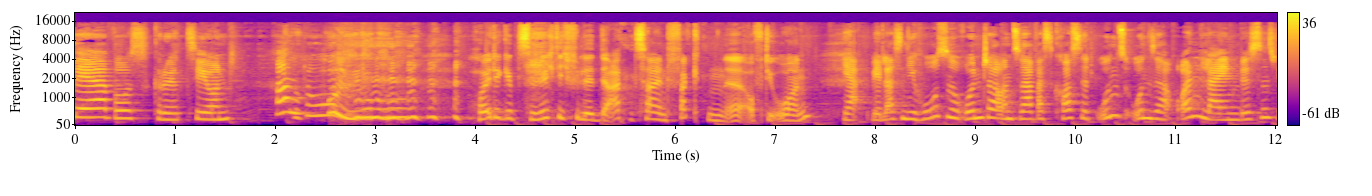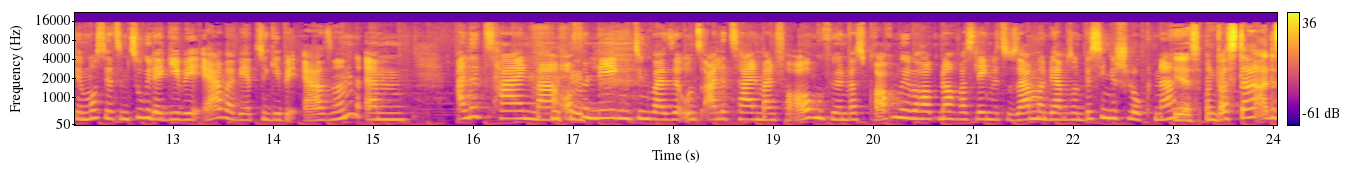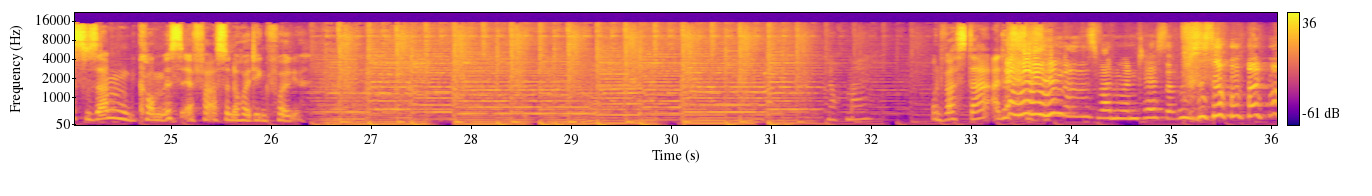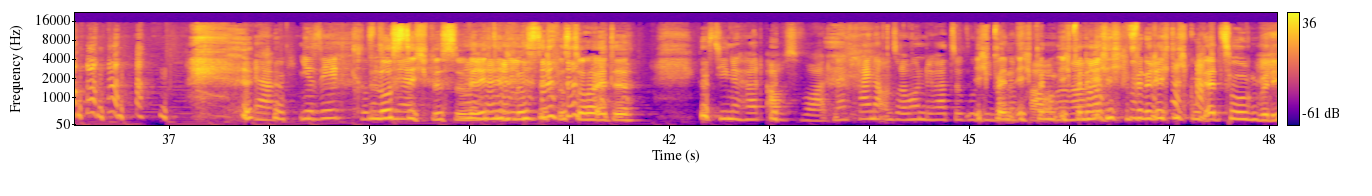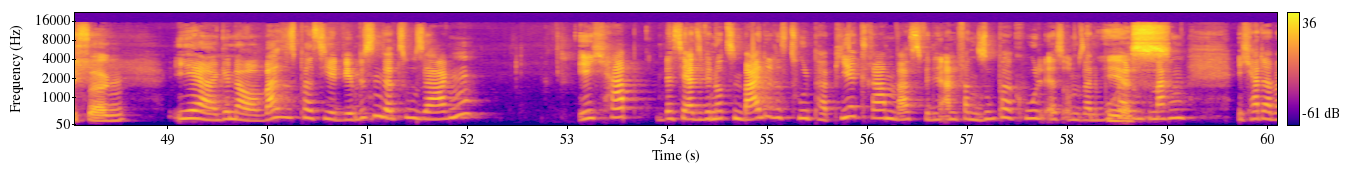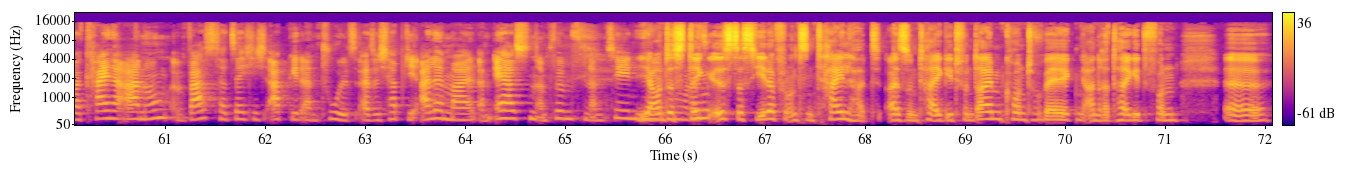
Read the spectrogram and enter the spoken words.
Servus, Grüezi und Hallo. Heute gibt es richtig viele Daten, Zahlen, Fakten äh, auf die Ohren. Ja, wir lassen die Hosen runter und zwar, was kostet uns unser Online-Business? Wir mussten jetzt im Zuge der GBR, weil wir jetzt in GBR sind, ähm, alle Zahlen mal offenlegen, beziehungsweise uns alle Zahlen mal vor Augen führen. Was brauchen wir überhaupt noch? Was legen wir zusammen? Und wir haben so ein bisschen geschluckt, ne? Yes. Und was da alles zusammengekommen ist, erfahrst du in der heutigen Folge. Und was da alles. das war nur ein Test. ob es nochmal ja, ihr seht, Christine. lustig bist du, richtig lustig bist du heute. Christine hört aufs Wort. Ne? Keiner unserer Hunde hört so gut Ich wie bin, meine ich Frau. bin, ich bin richtig, ich bin richtig gut erzogen, würde ich sagen. Ja, genau. Was ist passiert? Wir müssen dazu sagen, ich habe bisher, also wir nutzen beide das Tool Papierkram, was für den Anfang super cool ist, um seine Buchhaltung Yes. zu machen. Ich hatte aber keine Ahnung, was tatsächlich abgeht an Tools. Also ich habe die alle mal am 1., am 5., am 10. Ja, und das Ding ist, dass jeder von uns einen Teil hat. Also ein Teil geht von deinem Konto weg, ein anderer Teil geht von, äh,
